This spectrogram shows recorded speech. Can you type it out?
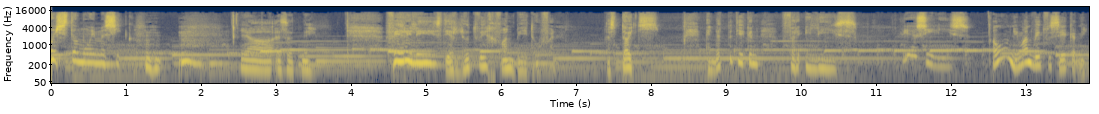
Mooiste mooi musiek. Ja, is dit nie. Verilies deur Ludwig van Beethoven. Dis Duits. En dit beteken vir Elise. Wie is Elise? O, oh, niemand weet verseker nie.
